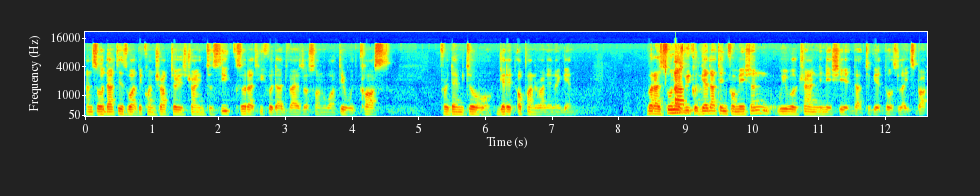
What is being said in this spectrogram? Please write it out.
And so that is what the contractor is trying to seek so that he could advise us on what it would cost for them to get it up and running again. But as soon as um, we could get that information, we will try and initiate that to get those lights back.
